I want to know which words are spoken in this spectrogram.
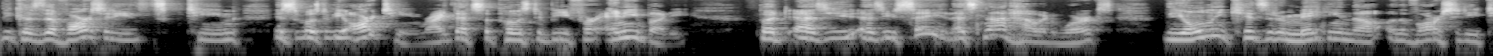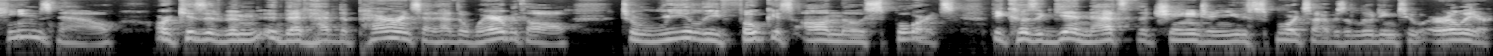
because the varsity team is supposed to be our team, right? That's supposed to be for anybody. But as you as you say, that's not how it works the only kids that are making the the varsity teams now are kids that have been that had the parents that had the wherewithal to really focus on those sports. Because again that's the change in youth sports i was alluding to earlier.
